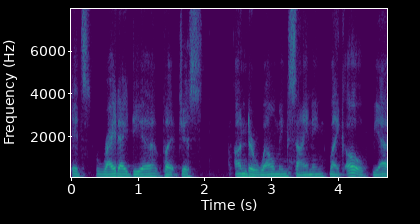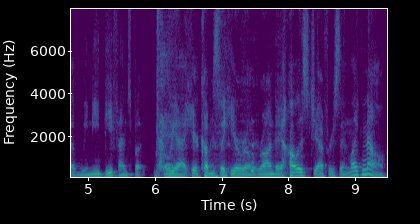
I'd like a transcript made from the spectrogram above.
it's right idea, but just underwhelming signing. Like, oh yeah, we need defense, but oh yeah, here comes the hero, Rondae Hollis Jefferson. Like, no,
